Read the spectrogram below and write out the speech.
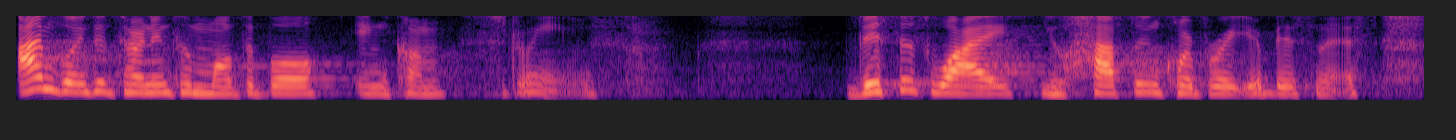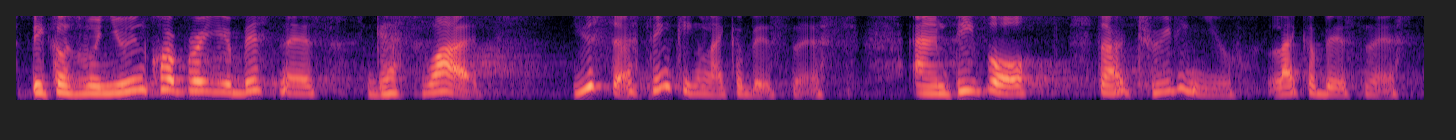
I'm going to turn into multiple income streams. This is why you have to incorporate your business. Because when you incorporate your business, guess what? You start thinking like a business, and people start treating you like a business.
